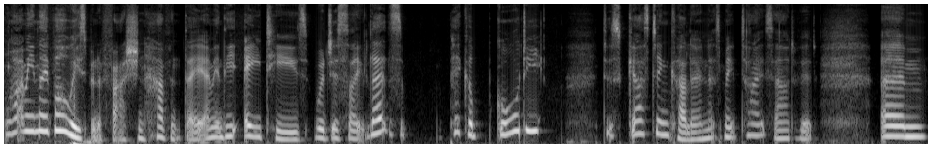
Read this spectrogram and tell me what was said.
well, I mean, they've always been a fashion, haven't they? I mean, the 80s were just like, let's pick a gaudy, disgusting colour and let's make tights out of it. Um,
